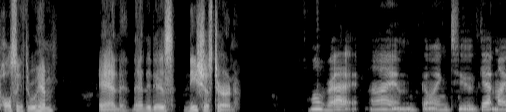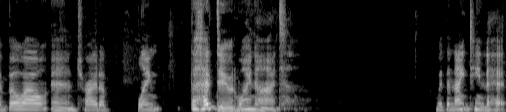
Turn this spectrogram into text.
pulsing through him. And then it is Nisha's turn. All right. I am going to get my bow out and try to blink the head dude. Why not? With a 19 to hit.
